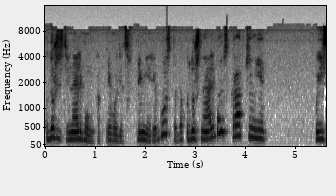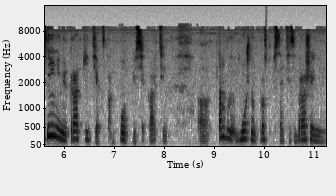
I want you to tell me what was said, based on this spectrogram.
Художественный альбом, как приводится в примере ГОСТа, да, художественный альбом с краткими пояснениями, краткий текст, там, подписи, картин. А, там можно просто писать изображение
